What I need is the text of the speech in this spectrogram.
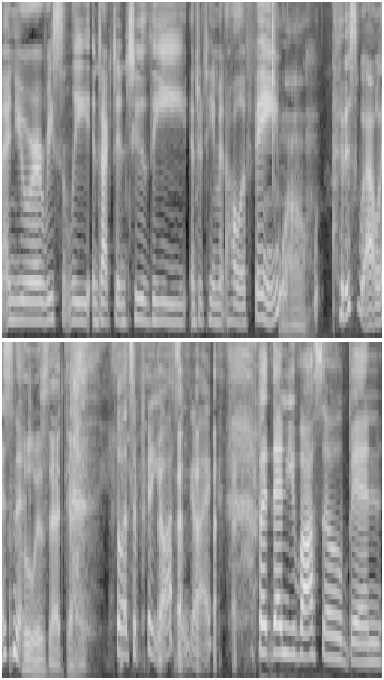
and you were recently inducted into the Entertainment Hall of Fame. Wow. It is wow, isn't it? Who is that guy? So that's a pretty awesome guy. But then you've also been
